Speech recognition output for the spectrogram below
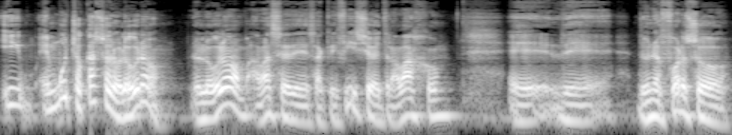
y en muchos casos lo logró. Lo logró a base de sacrificio, de trabajo, eh, de, un esfuerzo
